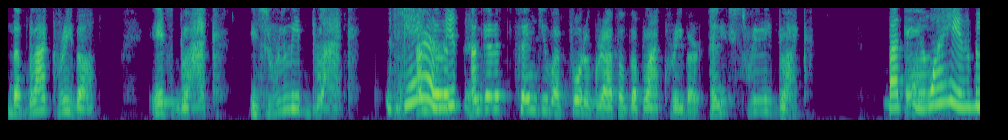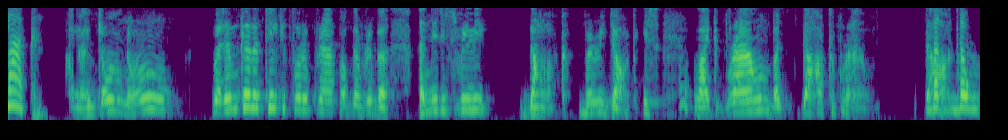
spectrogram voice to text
the Black River is black. It's really black. I'm gonna, it, I'm gonna send you a photograph of the Black River, and it's really black. but and- why is black? I don't know, but I'm gonna take a photograph of the river, and it is really dark, very dark. It's like brown, but dark brown. Dark. But the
